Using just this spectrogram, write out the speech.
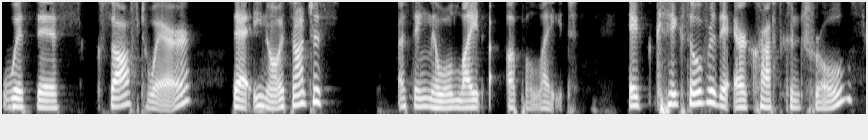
with this software that, you know, it's not just a thing that will light up a light. It takes over the aircraft's controls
